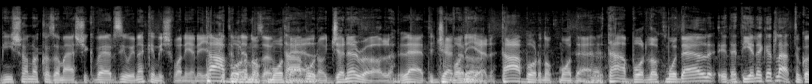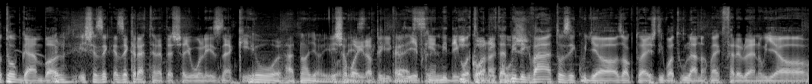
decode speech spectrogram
mi is annak az a másik verzió, hogy nekem is van ilyen egyébként, Tábornok nem az a modell. tábornok, general. Lehet, general. Van ilyen. Tábornok modell. Tábornok modell, tehát ilyeneket láttunk a Top Gun-ban, és ezek, ezek rettenetesen jól néznek ki. Jól, hát nagyon jó. És a mai napig egyébként mindig ott vannak. Tehát mindig változik ugye az aktuális divat hullának megfelelően ugye a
